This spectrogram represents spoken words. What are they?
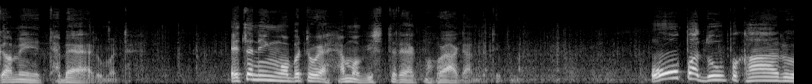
ගමේ තැබෑරුමට. එතනින් ඔබට ඔය හැම විස්තරයක්ම හොයාගන්න තිබුණ. ඕප දූපකාරු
